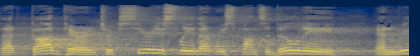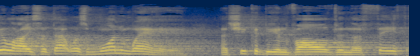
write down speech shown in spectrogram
That godparent took seriously that responsibility and realized that that was one way that she could be involved in the faith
